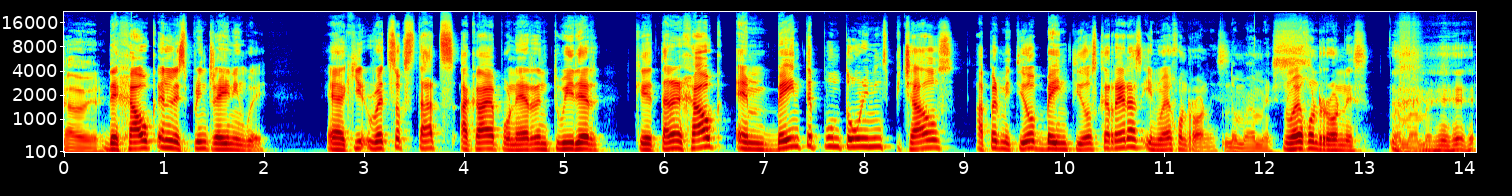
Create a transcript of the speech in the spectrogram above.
A ver. De Hawk en el sprint training, güey. Eh, aquí Red Sox Stats acaba de poner en Twitter que Tanner Hawk en 20.1 innings pichados ha permitido 22 carreras y 9 jonrones. No mames. 9 jonrones. No mames.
